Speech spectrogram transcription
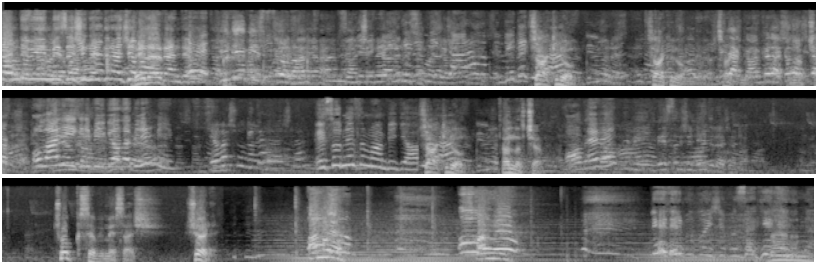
Hamdi Bey'in mesajı nedir acaba Beyler. efendim? Video mi istiyorlar? Sakin ol. Sakin ol beyler. Bir Sakin dakika ol. arkadaşlar bir dakika. Olayla ilgili bilgi alabilir miyim? En son ne zaman bilgi aldın? Sakin ol. Anlatacağım. Ahmet Hamdi Bey'in mesajı nedir acaba? Çok kısa bir mesaj. Şöyle. Anne! Anne! Nedir bu başımıza gelen? Dayan anne.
